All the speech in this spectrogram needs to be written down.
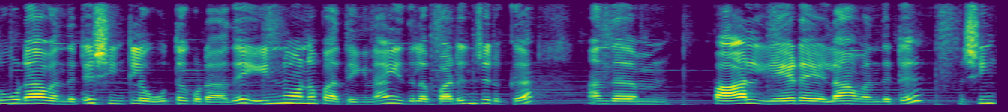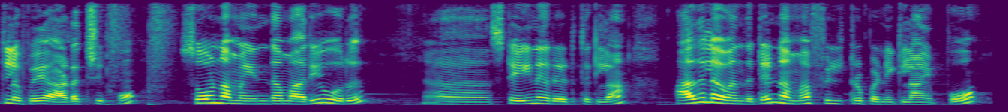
சூடாக வந்துட்டு ஷிங்கில் ஊற்றக்கூடாது இன்னொன்று பார்த்தீங்கன்னா இதில் படிஞ்சிருக்க அந்த பால் ஏடையெல்லாம் வந்துட்டு ஷிங்கில் போய் அடைச்சிக்கும். ஸோ நம்ம இந்த மாதிரி ஒரு ஸ்டெய்னர் எடுத்துக்கலாம். அதில் வந்துட்டு நம்ம ஃபில்ட்ரு பண்ணிக்கலாம் இப்போது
